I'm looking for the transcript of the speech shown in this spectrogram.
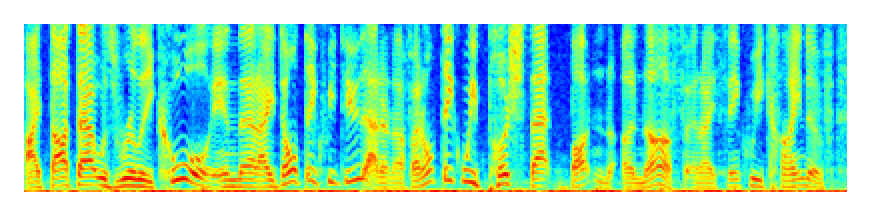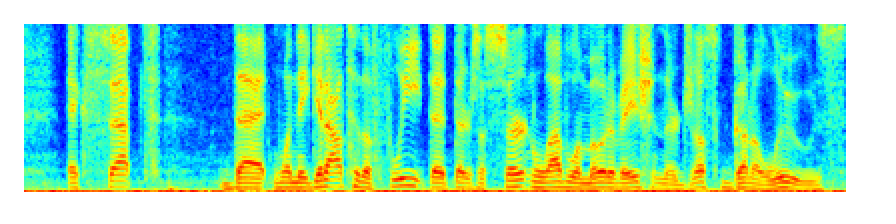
I thought that was really cool in that I don't think we do that enough. I don't think we push that button enough, and I think we kind of accept that when they get out to the fleet that there's a certain level of motivation they're just gonna lose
